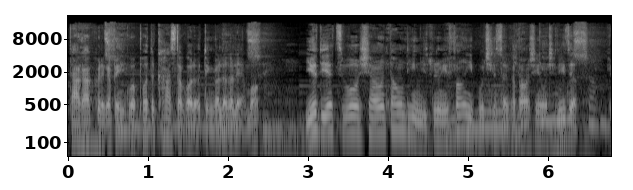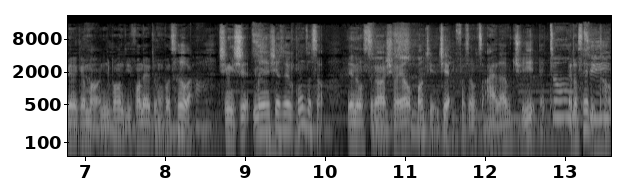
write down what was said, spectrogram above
大家可以在苹果 Podcast 高头订阅那个栏目。有第一组想用当地原住民方言播轻松一刻帮新闻七点钟，并辣盖网易帮地方台同步策划，请联系门先生工作室，拿侬自家小样帮简介发送至 i love 曲艺 at 一六三点 com。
